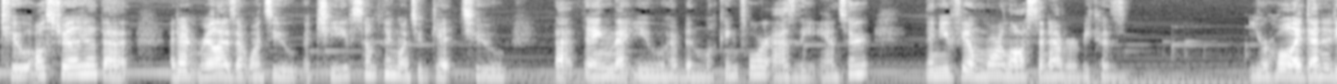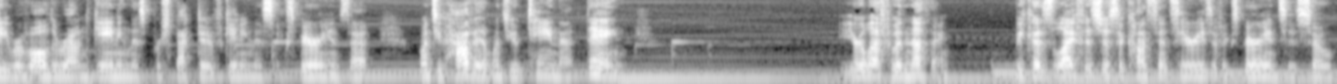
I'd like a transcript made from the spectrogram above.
to Australia that I didn't realize that once you achieve something, once you get to that thing that you have been looking for as the answer, then you feel more lost than ever because your whole identity revolved around gaining this perspective, gaining this experience that once you have it, once you obtain that thing, you're left with nothing because life is just a constant series of experiences. So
